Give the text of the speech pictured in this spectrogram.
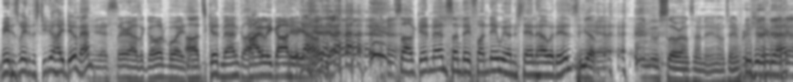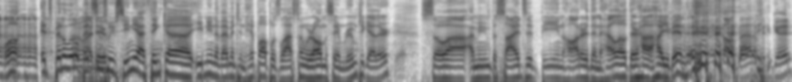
made his way to the studio. How you doing, man? Yes, sir. How's it going, boys? Uh, it's good, man. Glad Finally got here. Yeah. you know? yeah. it's all good, man. Sunday fun day. We understand how it is. Yep. They move slower on Sunday, you know what I'm saying? For sure, man. Well, it's been a little I bit since we've seen you. I think uh, Evening of Edmonton Hip Hop was the last time we were all in the same room together. So, uh, I mean, besides it being hotter than hell out there, how, how you been? It's not bad. I've been good.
